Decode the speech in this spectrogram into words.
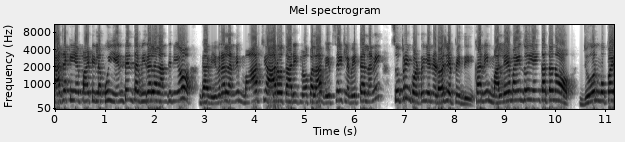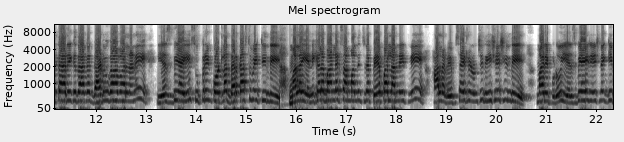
రాజకీయ పార్టీలకు ఎంతెంత విరాళాలు అందినయో గా వివరాలన్నీ మార్చి ఆరో తారీఖు లోపల వెబ్సైట్ ఇట్లా పెట్టాలని సుప్రీంకోర్టు ఎన్నడో చెప్పింది. కానీ మళ్ళేమైందో ఏం కథనో? జూన్ ముప్పై తారీఖు దాకా గడువు కావాలని ఎస్బీఐ సుప్రీంకోర్టులో దరఖాస్తు పెట్టింది. మళ్ళా ఎన్నికల బాండ్లకు సంబంధించిన పేపర్లన్నిటిని వాళ్ళ వెబ్సైట్ల నుంచి తీసేసింది. మరి ఇప్పుడు ఎస్బీఐ చేసిన ఈ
